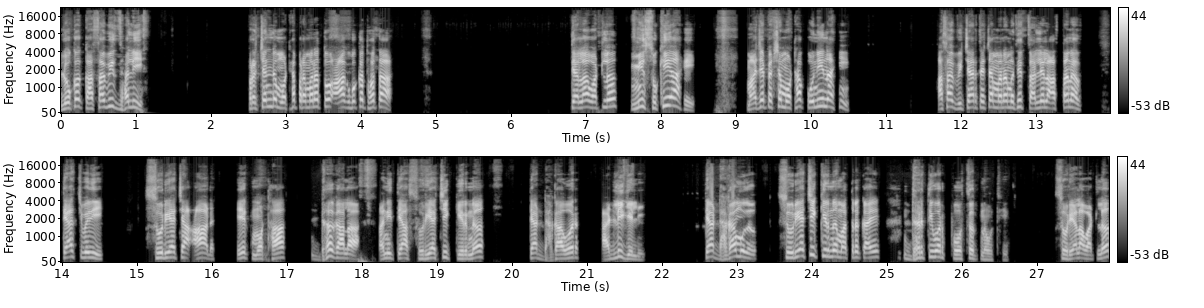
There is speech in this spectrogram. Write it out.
लोक कासावीस झाली. प्रचंड मोठ्या प्रमाणात तो आग बघत होता. त्याला वाटलं मी सुखी आहे. माझ्यापेक्षा मोठा कोणी नाही. असा विचार त्याच्या मनामध्ये चाललेला असतानाच त्याच वेळी सूर्याच्या आड एक मोठा ढग आला आणि त्या सूर्याची किरण त्या ढगावर आडली गेली. त्या ढगामुळं सूर्याची किरण मात्र काय धरतीवर पोहोचत नव्हती. सूर्याला वाटलं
